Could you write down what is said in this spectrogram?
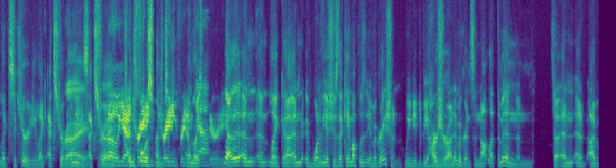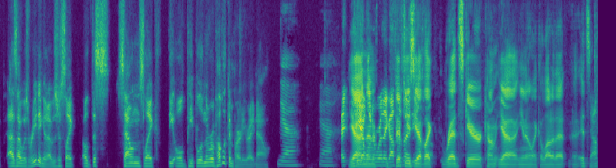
like security like extra police extra right. oh yeah, trading, enforcement trading freedom and, like- Yeah. security. yeah and and like uh, and one of the issues that came up was immigration we need to be harsher on Mm. immigrants and not let them in and so and and I as I was reading it I was just like oh this sounds like the old people in the Republican Party right now Yeah. Yeah. I, yeah, I and then wonder where they got those fifties. You have like Red Scare, com- yeah, you know, like a lot of that. Uh, it's Yeah.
